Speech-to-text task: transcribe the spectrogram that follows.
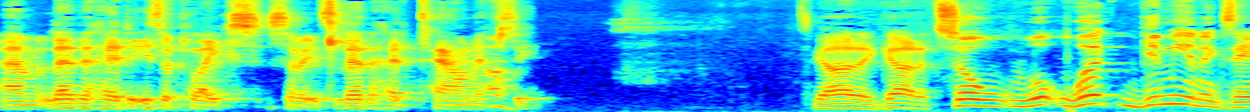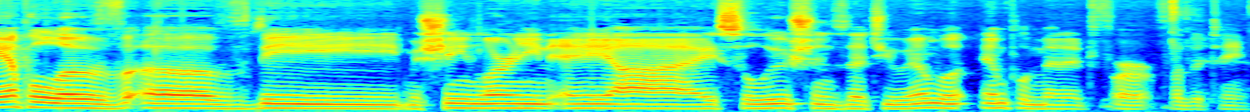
um, Leatherhead is a place. So it's Leatherhead Town FC. Oh. Got it, got it. So what, what? Give me an example of of the machine learning AI solutions that you Im- implemented for for the team.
